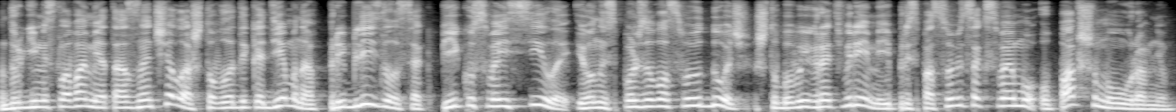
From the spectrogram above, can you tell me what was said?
Другими словами, это означало, что владыка демонов приблизился к пику своей силы, и он использовал свою дочь, чтобы выиграть время и приспособиться к своему упавшему уровню.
